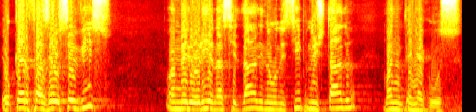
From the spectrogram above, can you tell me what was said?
eu quero fazer o serviço, uma melhoria na cidade, no município, no estado, mas não tem recurso.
